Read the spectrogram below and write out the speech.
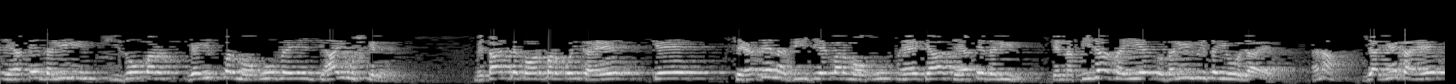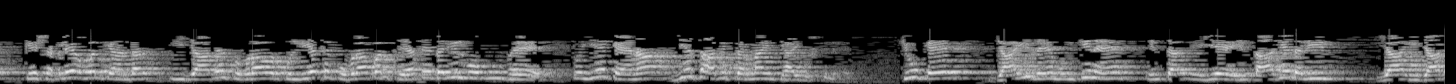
صحت دلیل ان چیزوں پر یا اس پر موقوف ہے، یہ انتہائی مشکل ہے۔ مثال کے طور پر کوئی کہے کہ صحت نتیجے پر موقوف ہے کیا صحت دلیل؟ کہ نتیجہ صحیح ہے تو دلیل بھی صحیح ہو جائے، ہے نا؟ یا یہ کہے کہ شکل اول کے اندر ایجاد کبرا اور کلیت کبرا پر صحت دلیل موقوف ہے۔ تو یہ کہنا، یہ ثابت کرنا انتہائی مشکل ہے۔ کیونکہ جائز ہے، ممکن ہے یہ انتاج دلیل یا ایجاد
